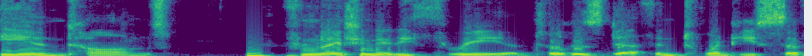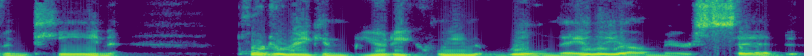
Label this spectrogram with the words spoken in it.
Ian Toms. From 1983 until his death in 2017, Puerto Rican beauty queen Wilnelia Merced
